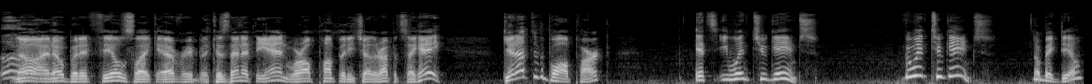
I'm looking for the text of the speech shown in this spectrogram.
no, I know, but it feels like every because then at the end we're all pumping each other up. It's like, hey, get up to the ballpark. It's you win two games. We win two games. No big deal.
